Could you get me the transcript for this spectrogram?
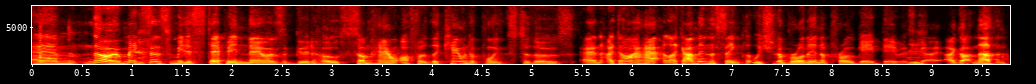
Um, no, it makes sense for me to step in now as a good host, somehow offer the counterpoints to those. And I don't have like I'm in the same place. We should have brought in a pro Gabe Davis guy. I got nothing.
